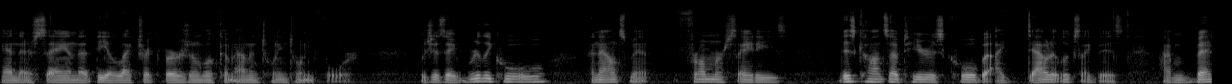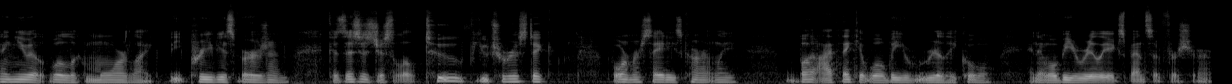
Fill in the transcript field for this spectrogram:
and they're saying that the electric version will come out in 2024, which is a really cool announcement from Mercedes. This concept here is cool, but I doubt it looks like this. I'm betting you it will look more like the previous version because this is just a little too futuristic for Mercedes currently. But I think it will be really cool and it will be really expensive for sure.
